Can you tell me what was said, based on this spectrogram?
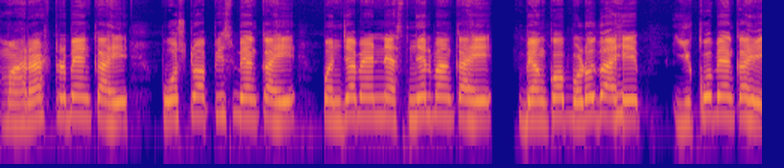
महाराष्ट्र बँक आहे पोस्ट ऑफिस बँक आहे पंजाब अँड नॅशनल बँक आहे बँक ऑफ बडोदा आहे युको बँक आहे.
